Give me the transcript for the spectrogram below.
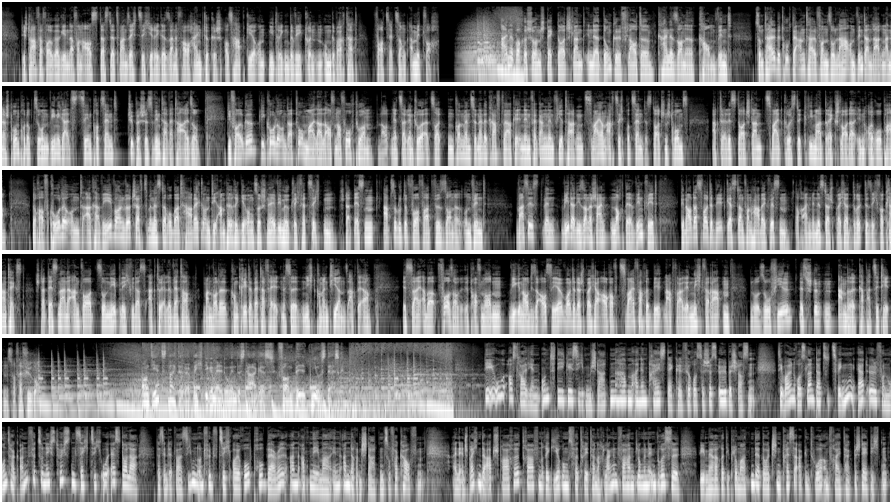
Die Strafverfolger gehen davon aus, dass der 62-Jährige seine Frau heimtückisch aus Habgier und niedrigen Beweggründen umgebracht hat. Fortsetzung am Mittwoch. Eine Woche schon steckt Deutschland in der Dunkelflaute, keine Sonne, kaum Wind. Zum Teil betrug der Anteil von Solar- und Windanlagen an der Stromproduktion weniger als 10 Prozent, typisches Winterwetter also. Die Folge? Die Kohle- und Atommeiler laufen auf Hochtouren. Laut Netzagentur erzeugten konventionelle Kraftwerke in den vergangenen vier Tagen 82 Prozent des deutschen Stroms. Aktuell ist Deutschland zweitgrößte Klimadreckschleuder in Europa. Doch auf Kohle und AKW wollen Wirtschaftsminister Robert Habeck und die Ampelregierung so schnell wie möglich verzichten. Stattdessen absolute Vorfahrt für Sonne und Wind. Was ist, wenn weder die Sonne scheint noch der Wind weht? Genau das wollte Bild gestern von Habeck wissen, doch ein Ministersprecher drückte sich vor Klartext. Stattdessen eine Antwort so neblig wie das aktuelle Wetter. Man wolle konkrete Wetterverhältnisse nicht kommentieren, sagte er. Es sei aber Vorsorge getroffen worden. Wie genau diese aussehe, wollte der Sprecher auch auf zweifache Bildnachfrage nicht verraten. Nur so viel, es stünden andere Kapazitäten zur Verfügung. Und jetzt weitere wichtige Meldungen des Tages vom Bild Newsdesk. Die EU, Australien und die G7-Staaten haben einen Preisdeckel für russisches Öl beschlossen. Sie wollen Russland dazu zwingen, Erdöl von Montag an für zunächst höchstens 60 US-Dollar, das sind etwa 57 Euro pro Barrel, an Abnehmer in anderen Staaten zu verkaufen. Eine entsprechende Absprache trafen Regierungsvertreter nach langen Verhandlungen in Brüssel, wie mehrere Diplomaten der deutschen Presseagentur am Freitag bestätigten.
